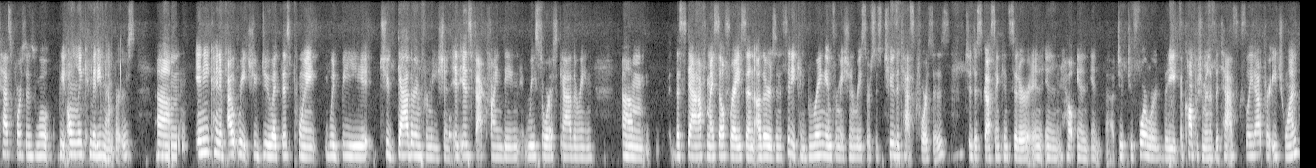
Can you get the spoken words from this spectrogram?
task forces will be only committee members, um, any kind of outreach you do at this point would be to gather information. It is fact finding, resource gathering. Um, the staff, myself, Raisa, and others in the city can bring information and resources to the task forces to discuss and consider in, in help in, in uh, to, to forward the accomplishment of the tasks laid out for each one.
